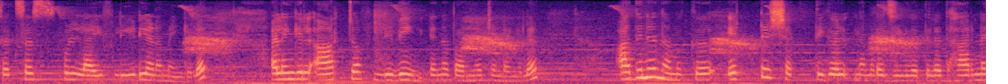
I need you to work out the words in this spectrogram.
സക്സസ്ഫുൾ ലൈഫ് ലീഡ് ചെയ്യണമെങ്കിൽ അല്ലെങ്കിൽ ആർട്ട് ഓഫ് ലിവിങ് എന്ന് പറഞ്ഞിട്ടുണ്ടെങ്കിൽ അതിന് നമുക്ക് എട്ട് ശക്തികൾ നമ്മുടെ ജീവിതത്തിൽ ധാരണ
